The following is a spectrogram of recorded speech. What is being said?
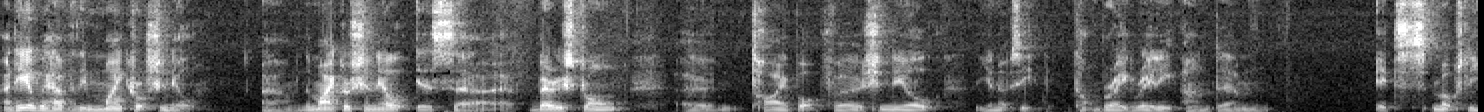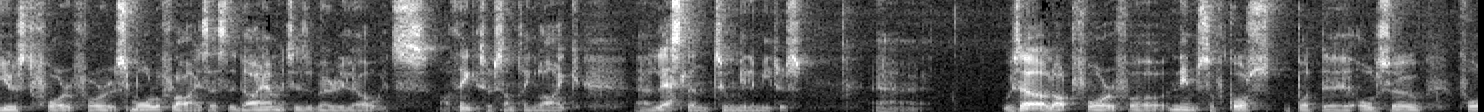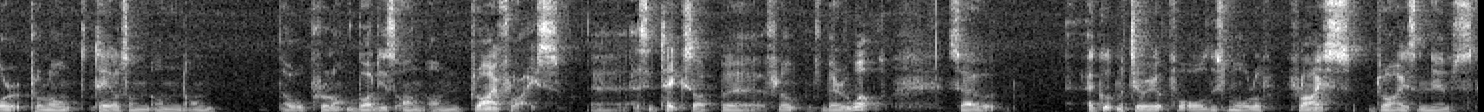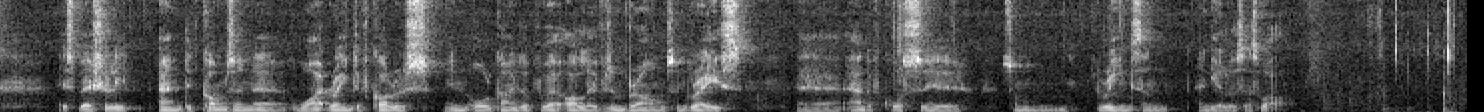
And here we have the micro chenille. Um, the micro chenille is a very strong uh, type of uh, chenille. You know, see, can't break really, and um, it's mostly used for for smaller flies as the diameter is very low. It's I think it's something like uh, less than two millimeters. Uh, we sell a lot for for nymphs, of course, but uh, also for prolonged tails on on on or prolonged bodies on on dry flies, uh, as it takes up uh, float very well. So a good material for all the smaller flies, dries and nymphs especially, and it comes in a wide range of colors in all kinds of uh, olives and browns and grays, uh, and of course uh, some greens and, and yellows as well.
